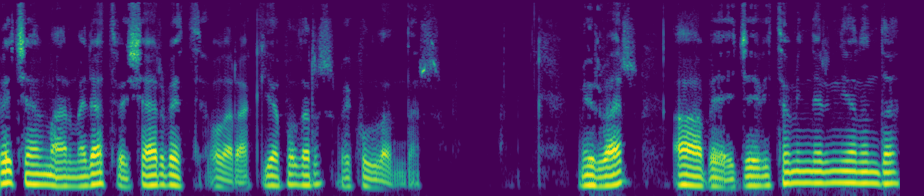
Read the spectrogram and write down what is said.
reçel, marmelat ve şerbet olarak yapılır ve kullanılır. Mürver, A, B, C vitaminlerinin yanında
